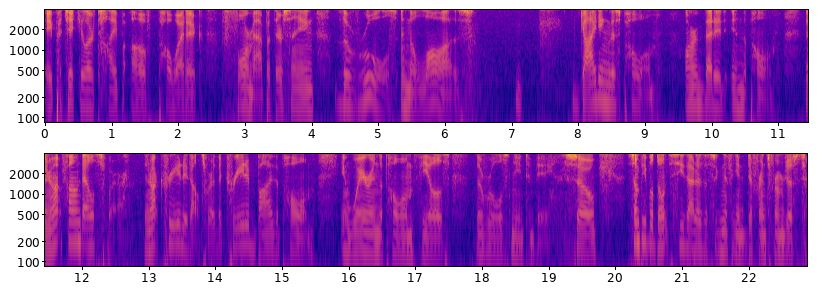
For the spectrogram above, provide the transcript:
a particular type of poetic format, but they're saying the rules and the laws guiding this poem are embedded in the poem. They're not found elsewhere. They're not created elsewhere. They're created by the poem and wherein the poem feels the rules need to be. So some people don't see that as a significant difference from just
